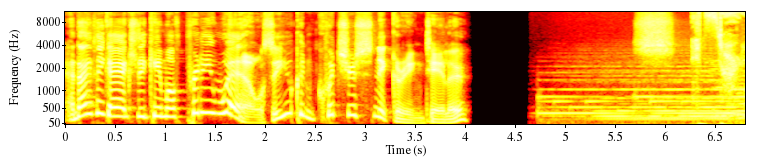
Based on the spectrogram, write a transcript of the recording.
And I think I actually came off pretty well, so you can quit your snickering, Taylor. Shh, it's starting.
